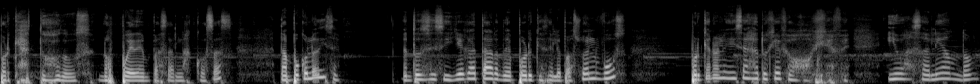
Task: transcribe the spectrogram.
porque a todos nos pueden pasar las cosas, tampoco lo dice. Entonces, si llega tarde porque se le pasó el bus, ¿por qué no le dices a tu jefe, oh jefe, iba saliendo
